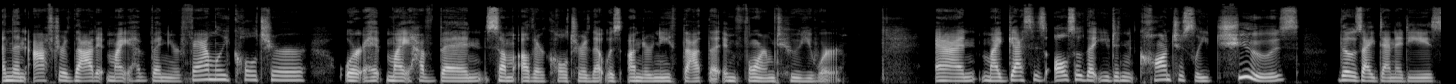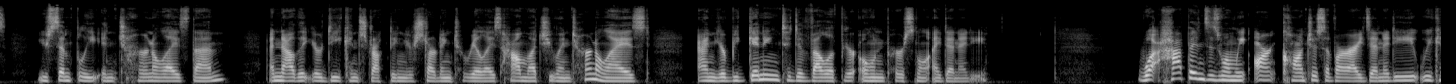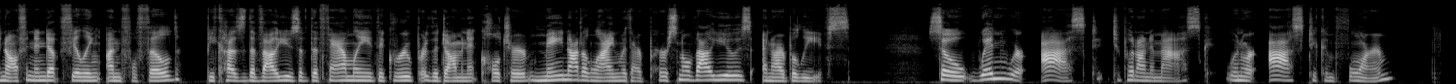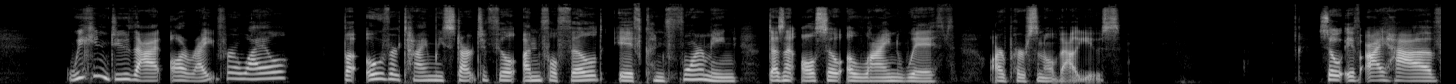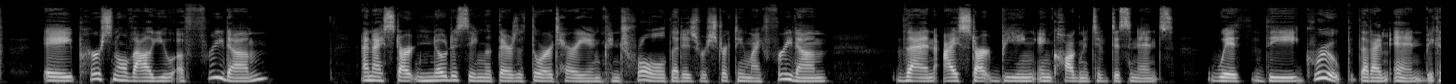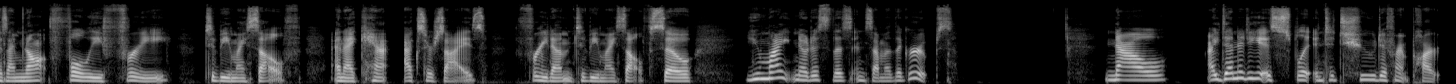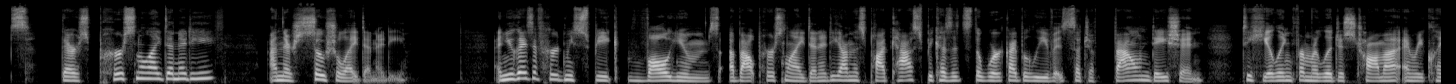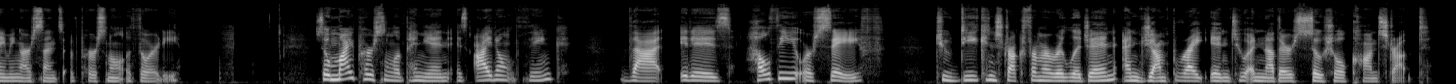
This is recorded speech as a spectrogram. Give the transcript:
And then after that, it might have been your family culture, or it might have been some other culture that was underneath that that informed who you were. And my guess is also that you didn't consciously choose those identities. You simply internalized them. And now that you're deconstructing, you're starting to realize how much you internalized and you're beginning to develop your own personal identity. What happens is when we aren't conscious of our identity, we can often end up feeling unfulfilled because the values of the family, the group, or the dominant culture may not align with our personal values and our beliefs. So when we're asked to put on a mask, when we're asked to conform, we can do that all right for a while, but over time we start to feel unfulfilled if conforming doesn't also align with our personal values. So if I have a personal value of freedom and I start noticing that there's authoritarian control that is restricting my freedom, then I start being in cognitive dissonance with the group that I'm in because I'm not fully free to be myself and I can't exercise freedom to be myself. So you might notice this in some of the groups. Now, identity is split into two different parts there's personal identity and there's social identity. And you guys have heard me speak volumes about personal identity on this podcast because it's the work I believe is such a foundation to healing from religious trauma and reclaiming our sense of personal authority. So, my personal opinion is I don't think that it is healthy or safe to deconstruct from a religion and jump right into another social construct.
